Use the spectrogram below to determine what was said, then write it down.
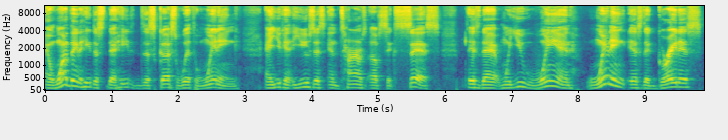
and one thing that he dis- that he discussed with winning, and you can use this in terms of success, is that when you win, winning is the greatest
